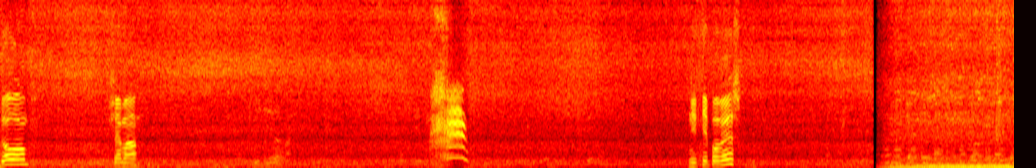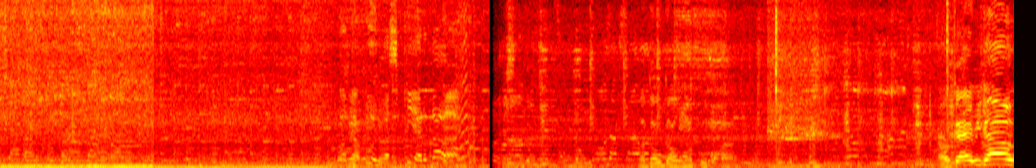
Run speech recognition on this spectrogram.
Gołąb! Siema. Nic nie powiesz? Kurwa, spierdalaj! No go go, no kurwa. Okay, we go!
